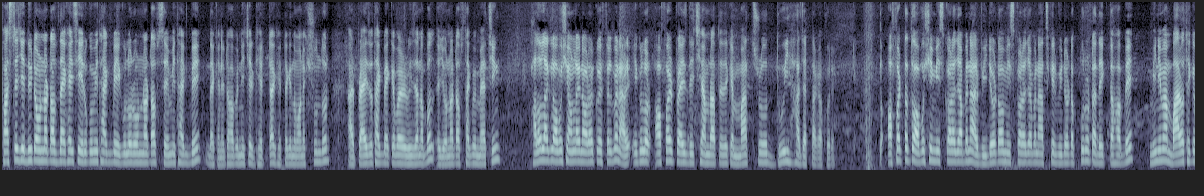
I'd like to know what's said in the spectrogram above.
ফার্স্টে যে দুইটা ওড়না টপস দেখাইছি, এরকমই থাকবে। এগুলোর ওড়না টপ সেমই থাকবে। দেখেন, এটা হবে নিচের ঘেরটা। ঘেরটা কিন্তু অনেক সুন্দর। আর প্রাইসও থাকবে একেবারে রিজনেবল এই যে ওড়না টপস থাকবে ম্যাচিং ভালো লাগলে অবশ্যই অনলাইনে অর্ডার করে ফেলবেন। আর এগুলোর অফার প্রাইস দিচ্ছি আমরা আপনাদেরকে মাত্র দুই হাজার টাকা করে। তো অফারটা তো অবশ্যই মিস করা যাবে না। আর ভিডিওটাও মিস করা যাবে না। আজকের ভিডিওটা পুরোটা দেখতে হবে। মিনিমাম বারো থেকে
